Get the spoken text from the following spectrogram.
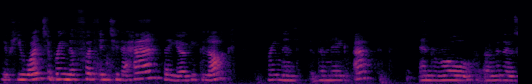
If you want to bring the foot into the hand, the yogic lock, bring the, the leg up and roll over those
